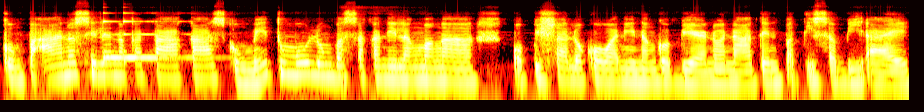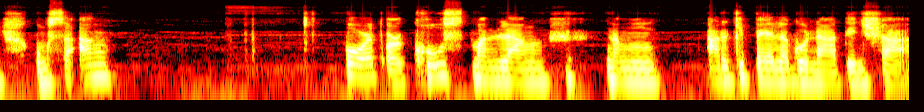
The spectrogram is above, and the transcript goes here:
kung paano sila nakatakas, kung may tumulong ba sa kanilang mga opisyal o kawani ng gobyerno natin, pati sa BI, kung saang port or coast man lang ng archipelago natin siya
